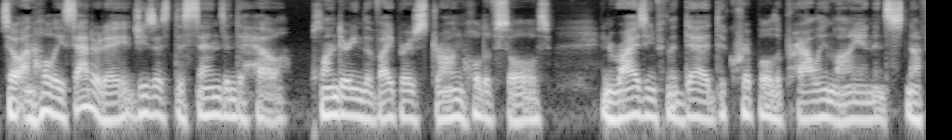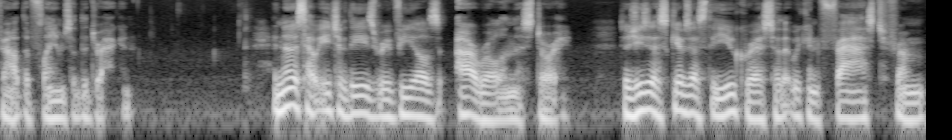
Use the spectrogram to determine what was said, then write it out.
So on Holy Saturday, Jesus descends into hell, plundering the viper's stronghold of souls and rising from the dead to cripple the prowling lion and snuff out the flames of the dragon. And notice how each of these reveals our role in this story. So Jesus gives us the Eucharist so that we can fast from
